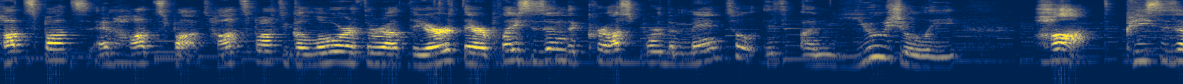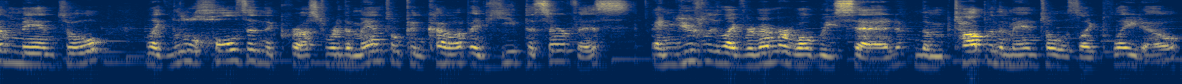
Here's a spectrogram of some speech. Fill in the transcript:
Hotspots and hotspots. Hotspots galore throughout the earth. There are places in the crust where the mantle is unusually hot. Pieces of mantle, like little holes in the crust where the mantle can come up and heat the surface. And usually, like, remember what we said, the top of the mantle is like Play-Doh.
